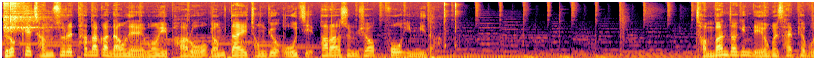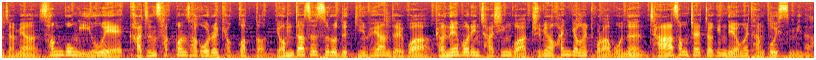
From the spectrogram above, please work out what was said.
그렇게 잠수를 타다가 나온 앨범이 바로 염따의 정규 5집 살아 숨쉬어 4입니다. 전반적인 내용을 살펴보자면 성공 이후에 갖은 사건 사고를 겪었던 염다 스스로 느낀 회한들과 변해버린 자신과 주변 환경을 돌아보는 자아 성찰적인 내용을 담고 있습니다.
